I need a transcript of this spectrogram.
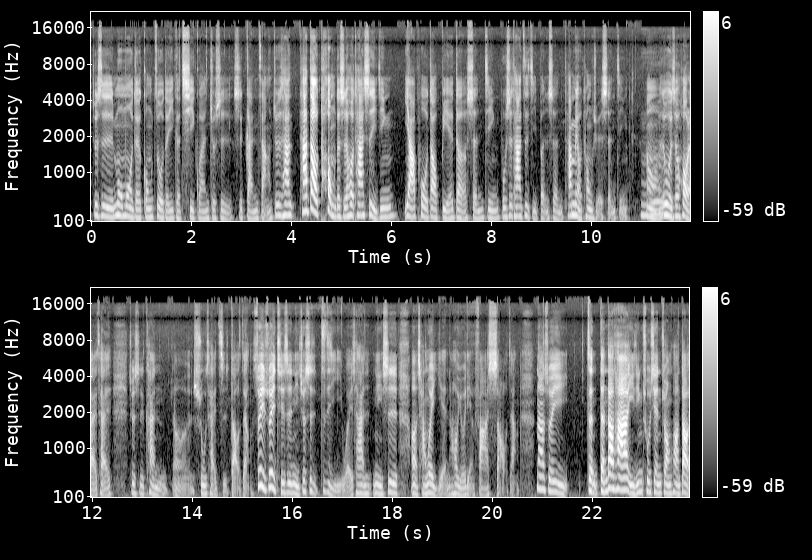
就是默默的工作的一个器官，就是是肝脏，就是他他到痛的时候，他是已经压迫到别的神经，不是他自己本身，他没有痛觉神经。嗯，嗯，如果是后来才就是看呃书才知道这样，所以所以其实你就是自己以为他你是呃肠胃炎，然后有一点发烧这样，那所以。等等到他已经出现状况，到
